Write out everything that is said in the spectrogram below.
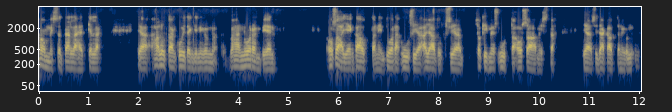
hommissa tällä hetkellä. Ja halutaan kuitenkin niin kuin vähän nuorempien osaajien kautta niin tuoda uusia ajatuksia, toki myös uutta osaamista ja sitä kautta niin kuin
